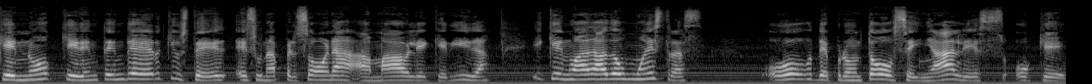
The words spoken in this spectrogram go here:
que no quiere entender que usted es una persona amable, querida y que no ha dado muestras o de pronto señales o que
